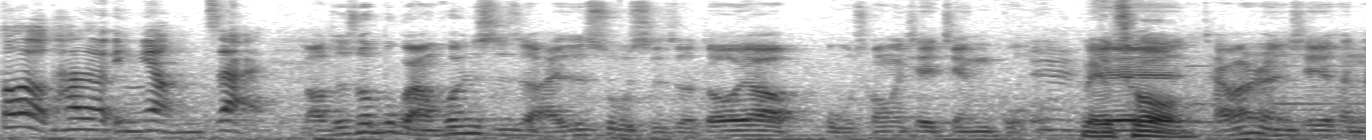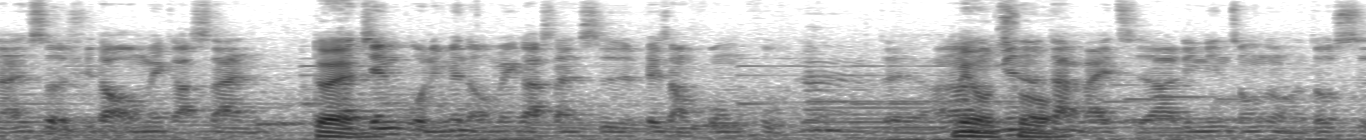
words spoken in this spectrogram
都有它的营养在。老实说，不管荤食者还是素食者，都要补充一些坚果。嗯没错台湾人其实很难摄取到 omega 三，那对坚果里面的 omega 三是非常丰富的。嗯，对然后里面的蛋白质啊，零零总总的都是，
